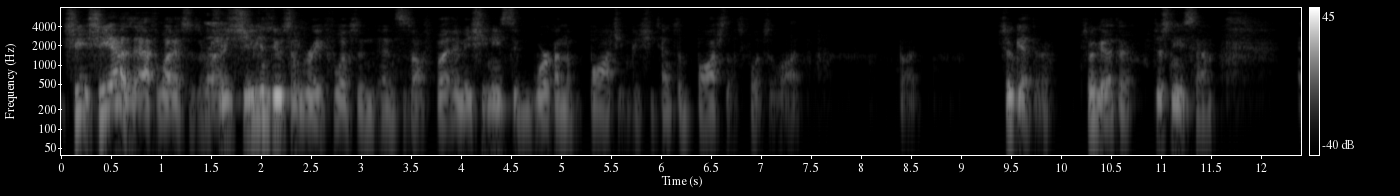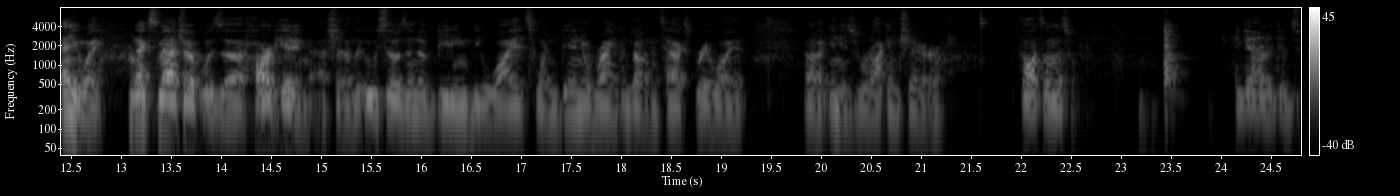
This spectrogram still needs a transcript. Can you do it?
she she has athleticism. Uh, she she can do some great flips and, and stuff. But I mean, she needs to work on the botching because she tends to botch those flips a lot. But she'll get there. She'll get there. Just needs time. Anyway, next matchup was a hard hitting match. Uh, the Usos end up beating the Wyatts when Daniel Bryan comes out and attacks Bray Wyatt uh, in his rocking chair. Thoughts on this one? Again, like it's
